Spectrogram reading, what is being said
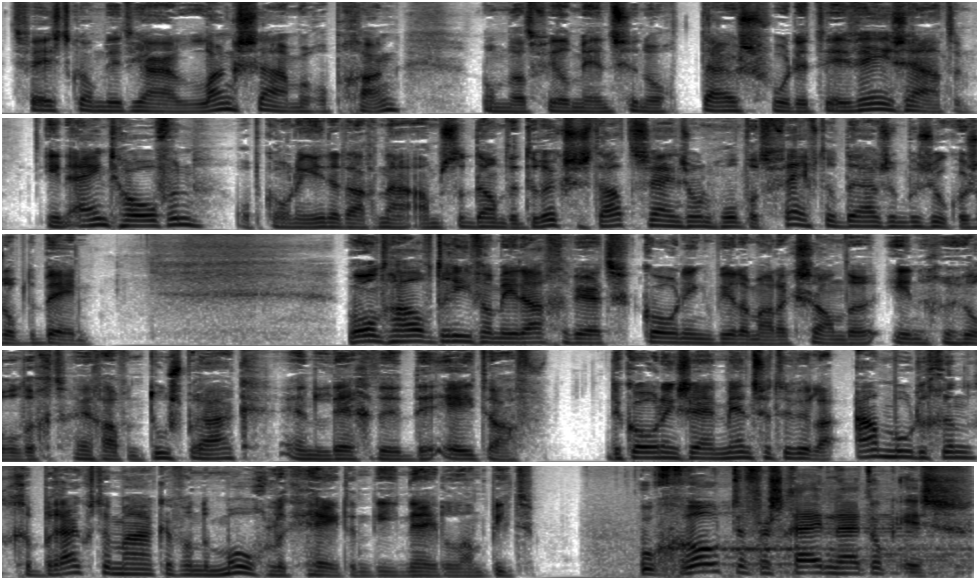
Het feest kwam dit jaar langzamer op gang, omdat veel mensen nog thuis voor de tv zaten. In Eindhoven, op Koninginnedag na Amsterdam de drukste stad... zijn zo'n 150.000 bezoekers op de been. Rond half drie vanmiddag werd koning Willem-Alexander ingehuldigd. Hij gaf een toespraak en legde de eet af. De koning zei mensen te willen aanmoedigen gebruik te maken van de mogelijkheden die Nederland biedt. Hoe groot de verscheidenheid ook is,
